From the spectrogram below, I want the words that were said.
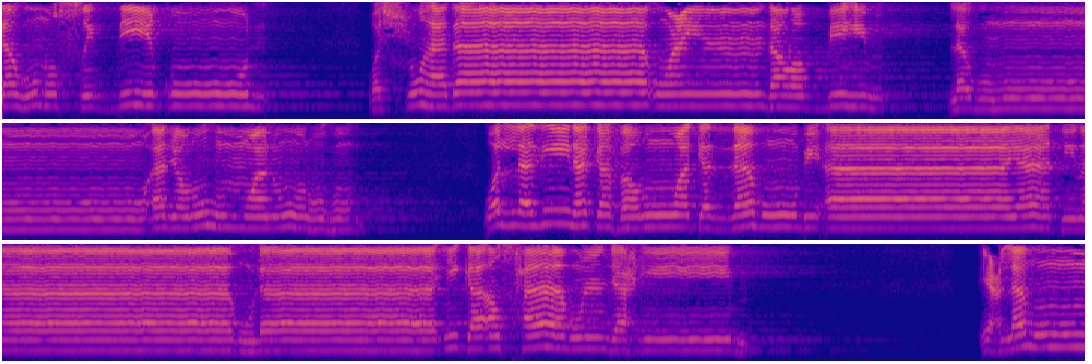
هم الصديقون والشهداء عند ربهم لهم أجرهم ونورهم والذين كفروا وكذبوا بآياتنا أولئك أصحاب الجحيم اعلموا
